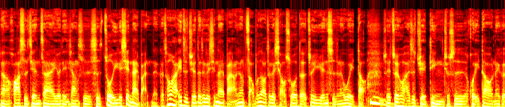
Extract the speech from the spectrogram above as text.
呃，花时间在有点像是是做一个现代版的，可是后来一直觉得这个现代版好像找不到这个小说的最原始的那个味道，嗯，所以最后还是决定就是回到那个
